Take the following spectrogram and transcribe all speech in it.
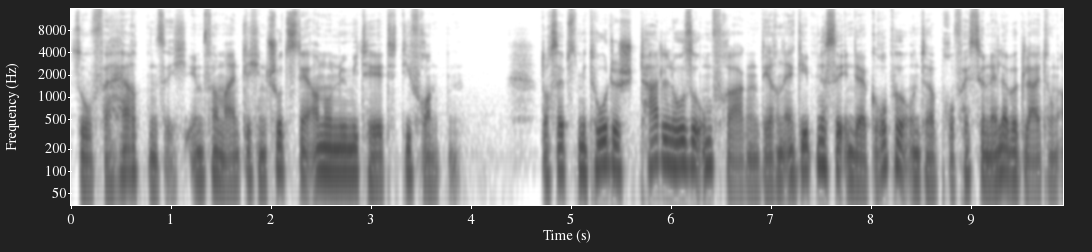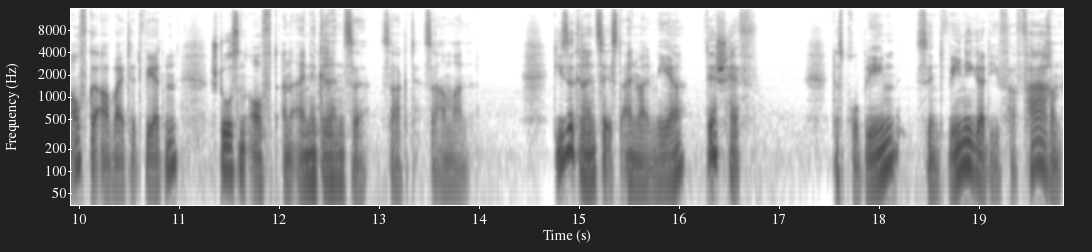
So verhärten sich im vermeintlichen Schutz der Anonymität die Fronten. Doch selbst methodisch tadellose Umfragen, deren Ergebnisse in der Gruppe unter professioneller Begleitung aufgearbeitet werden, stoßen oft an eine Grenze, sagt Samann. Diese Grenze ist einmal mehr der Chef. Das Problem sind weniger die Verfahren,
